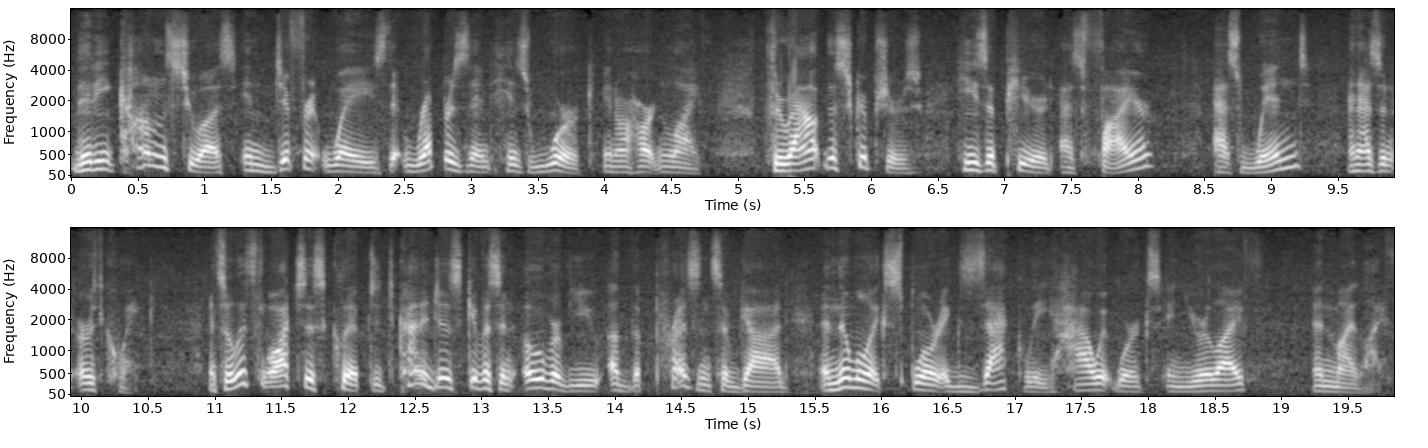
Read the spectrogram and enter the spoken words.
that He comes to us in different ways that represent His work in our heart and life. Throughout the scriptures, He's appeared as fire, as wind, and as an earthquake. And so let's watch this clip to kind of just give us an overview of the presence of God, and then we'll explore exactly how it works in your life and my life.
